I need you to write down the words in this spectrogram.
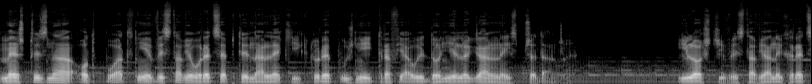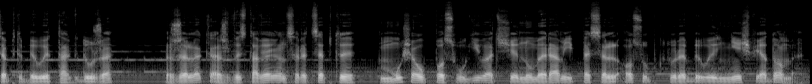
Mężczyzna odpłatnie wystawiał recepty na leki, które później trafiały do nielegalnej sprzedaży. Ilości wystawianych recept były tak duże, że lekarz wystawiając recepty musiał posługiwać się numerami PESEL osób, które były nieświadome,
